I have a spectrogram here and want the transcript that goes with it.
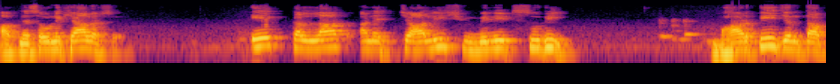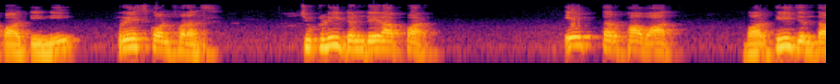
આપને સૌને ખ્યાલ હશે એક કલાક અને ચાલીસ મિનિટ સુધી ભારતીય જનતા પાર્ટીની પ્રેસ કોન્ફરન્સ ચૂંટણી ઢંઢેરા પર એક તરફા વાત ભારતીય જનતા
